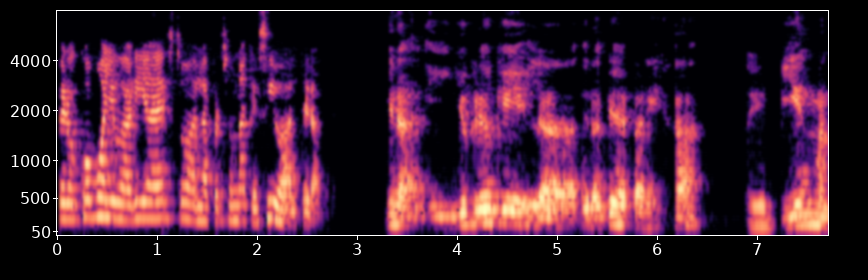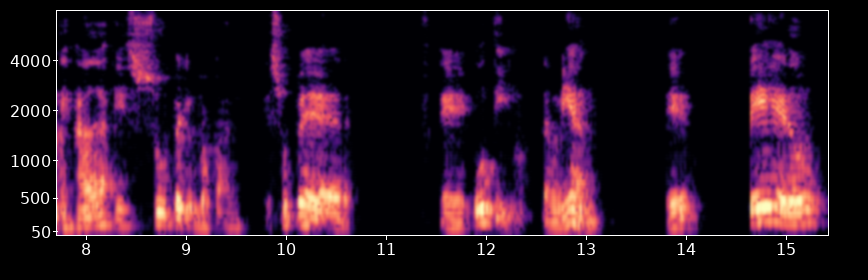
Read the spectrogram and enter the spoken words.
pero ¿cómo ayudaría esto a la persona que sí va al terapia? Mira, yo creo que la terapia de pareja eh, bien manejada es súper importante, es súper eh, útil también. ¿eh? pero,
